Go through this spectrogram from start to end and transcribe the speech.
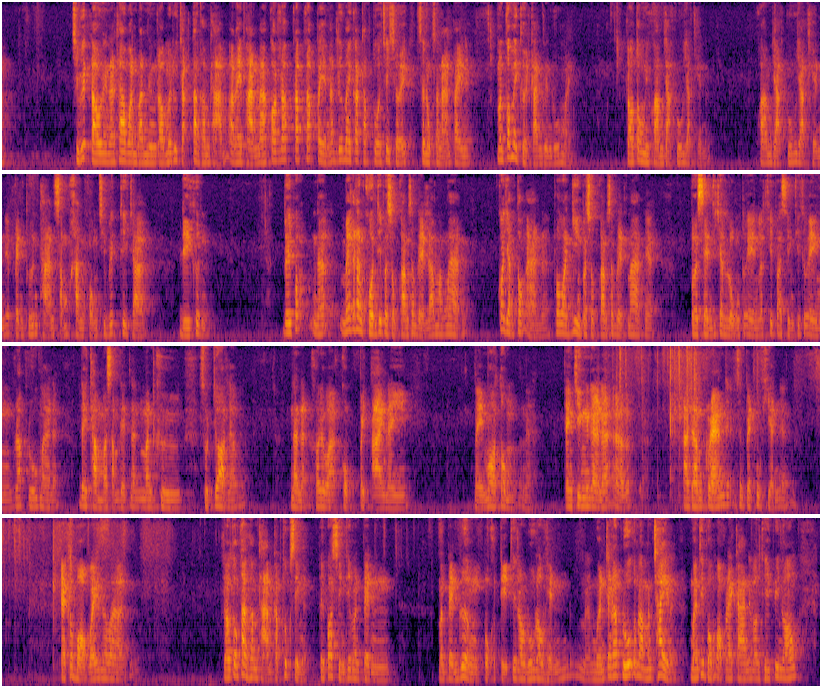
ชีวิตเราเนี่ยนะถ้าวันวันหนึ่งเราไม่รู้จักตั้งคำถาม อะไรผ่านมาก็รับรับรับไปอย่างนั้นหรือไม่ก็ทำตัวเฉยๆสนุกสนานไปเนี่ยมันก็ไม่เกิดการเรียนรู้ใหม่ เราต้องมีความอยากรู้อยากเห็น ความอยากรู้อยากเห็นเนี่ยเป็นพื้นฐานสำคัญของชีวิตที่จะดีขึ้น โดยเฉพาะนะแม้กระทั่งคนที่ประสบความสำเร็จแล้วมากๆเนี่ย ก็ยังต้องอ่านนะ เพราะว่ายิ่งประสบความสำเร็จมากเนี่ยเปอร์เซ็นต์ที่จะหลงตัวเอง และคิดว่าสิ่งที่ตัวเองรับรู้มานะได้ทำมาสำเร็จนั้นมันคือสุดยอดแล้ว นั่นอะเขาเรียกว่ากบไปตายในในหม้อต้มนะแต่จริงๆนี่ยนะอาดัมแกรนด์ซึ่งเป็นผู้เขียนเนี่ยแกก็บอกไว้นะว่า เราต้องตั้งคำถามกับทุกสิ่ง โดยเฉพาะสิ่งที่มันเป็น มันเป็นเรื่องปกติที่เรารู้เราเห็น เหมือนจะรับรู้กันว่ามันใช่ เหมือนที่ผมออกรายการในบางทีพี่น้อง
